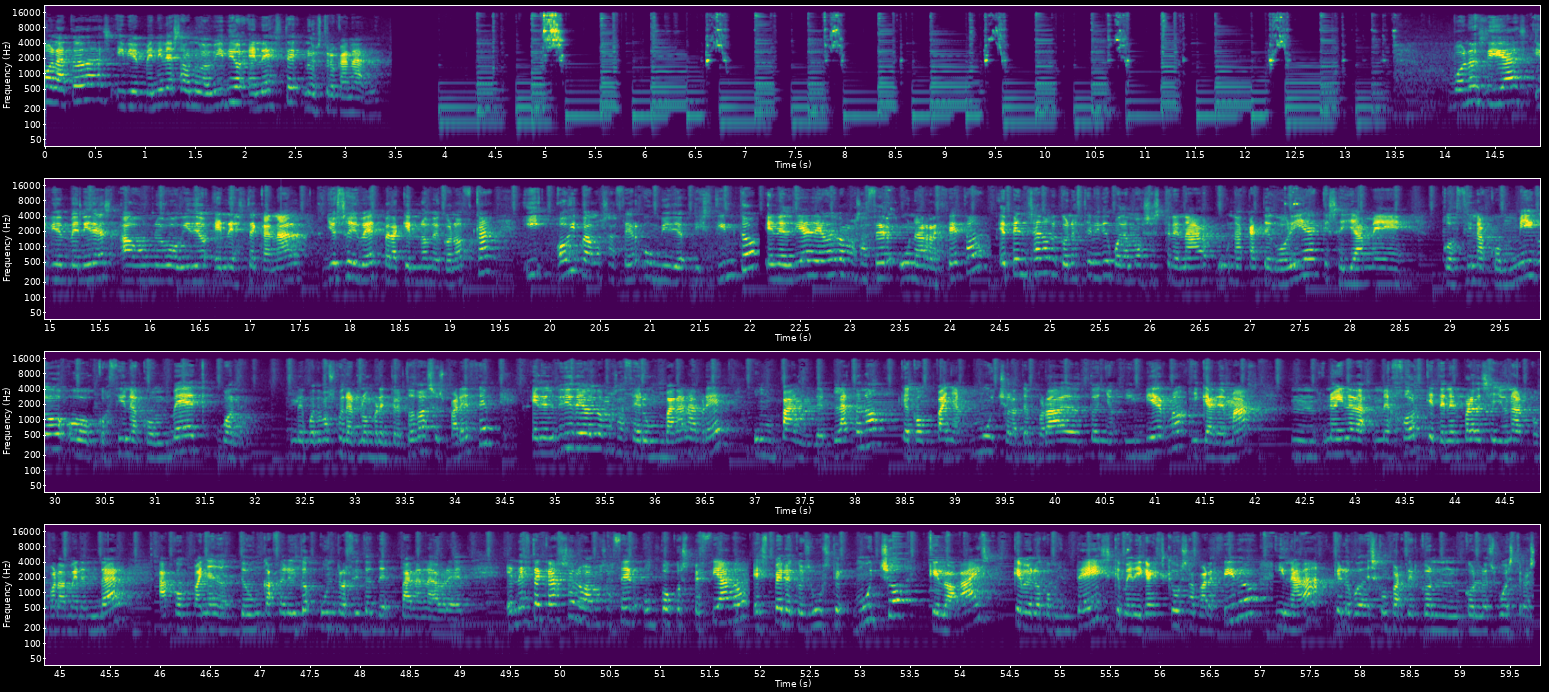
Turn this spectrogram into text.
Hola a todas y bienvenidas a un nuevo vídeo en este nuestro canal. Buenos días y bienvenidas a un nuevo vídeo en este canal. Yo soy Beth para quien no me conozca y hoy vamos a hacer un vídeo distinto. En el día de hoy vamos a hacer una receta. He pensado que con este vídeo podemos estrenar una categoría que se llame Cocina conmigo o Cocina con Beth. Bueno, le podemos poner nombre entre todas si os parece. En el vídeo de hoy vamos a hacer un banana bread, un pan de plátano que acompaña mucho la temporada de otoño-invierno y que además no hay nada mejor que tener para desayunar o para merendar acompañado de un cafelito, un trocito de banana bread. En este caso lo vamos a hacer un poco especiado, espero que os guste mucho, que lo hagáis, que me lo comentéis, que me digáis qué os ha parecido y nada, que lo podáis compartir con, con los vuestros.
